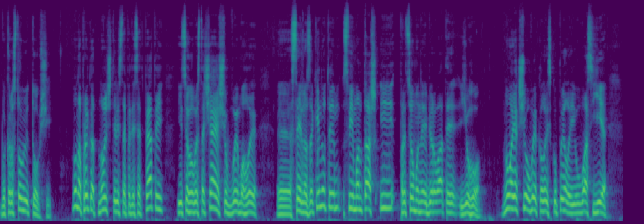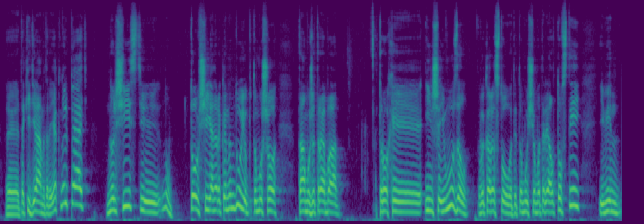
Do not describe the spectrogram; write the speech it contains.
використовую товщий. Ну, наприклад, 0,455, і цього вистачає, щоб ви могли е, сильно закинути свій монтаж і при цьому не обірвати його. Ну, а якщо ви колись купили і у вас є такі діаметри, як 0,5, 0,6, е, ну, товщі я не рекомендую, тому що там уже треба трохи інший вузол використовувати, тому що матеріал товстий, і він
